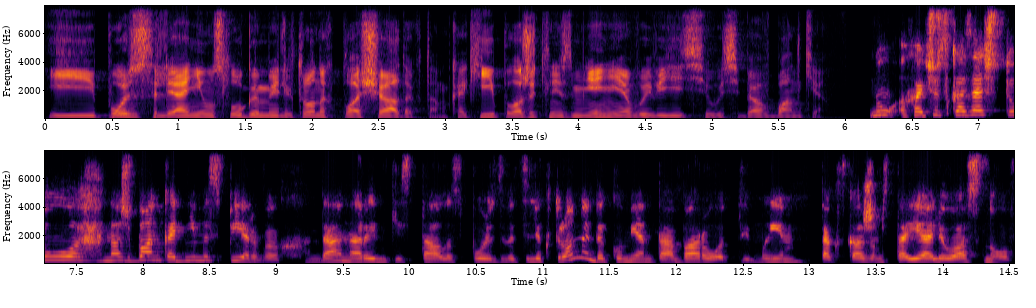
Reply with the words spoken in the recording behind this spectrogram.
и пользуются ли они услугами электронных площадок? Там, какие положительные изменения вы видите у себя в банке? Ну, хочу сказать, что наш банк одним из первых да, на рынке стал использовать электронный документооборот, и мы, так скажем, стояли у основ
